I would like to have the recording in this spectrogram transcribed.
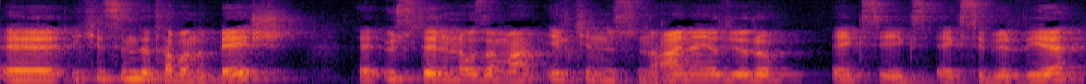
Ee, ikisinin de tabanı 5. Ee, üstlerini o zaman ilkinin üstüne aynen yazıyorum. Eksi x eksi 1 diye.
